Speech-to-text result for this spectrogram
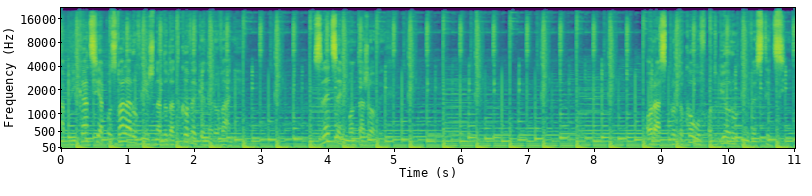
Aplikacja pozwala również na dodatkowe generowanie zleceń montażowych oraz protokołów odbioru inwestycji.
